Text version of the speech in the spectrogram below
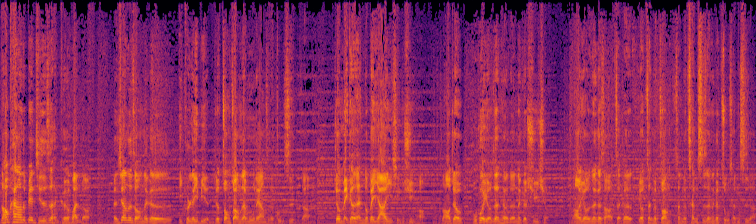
然后看到那边其实是很科幻的哦，很像那种那个 Equilibrium 就重装任务那样子的故事，你知道吗？就每个人都被压抑情绪哈。然后就不会有任何的那个需求，然后有那个什么，整个有整个装整个城市的那个主城市啊，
